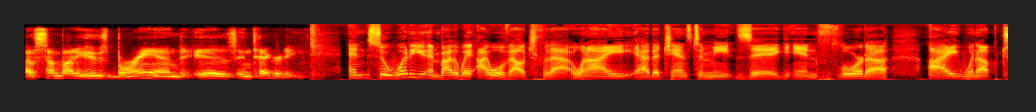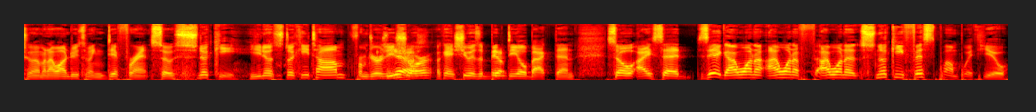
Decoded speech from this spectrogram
of somebody whose brand is integrity. And so, what do you? And by the way, I will vouch for that. When I had the chance to meet Zig in Florida, I went up to him and I wanted to do something different. So Snooki, you know Snooki Tom from Jersey yes. Shore? Okay, she was a big yep. deal back then. So I said, Zig, I wanna I wanna I wanna Snooki fist pump with you.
